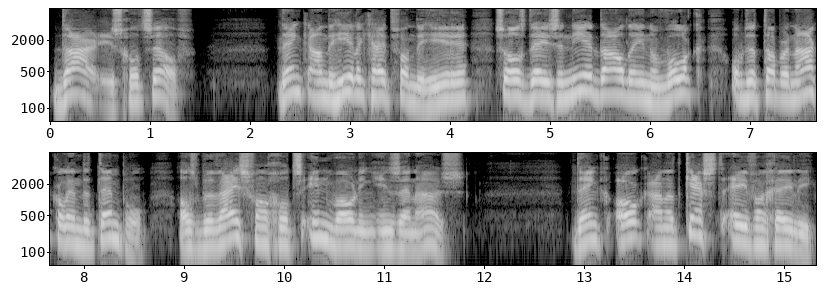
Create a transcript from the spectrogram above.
daar is God zelf. Denk aan de heerlijkheid van de Heere, zoals deze neerdaalde in een wolk op de tabernakel en de tempel, als bewijs van Gods inwoning in zijn huis. Denk ook aan het kerstevangelie,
